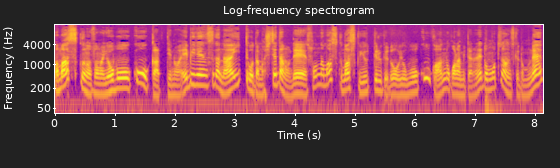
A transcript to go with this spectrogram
まあ、マスクのその予防効果っていうのはエビデンスがないってことはましてたので、そんなマスクマスク言ってるけど予防効果あんのかなみたいなね、と思ってたんですけどもね。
